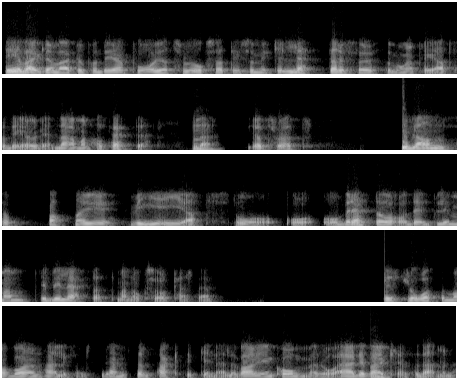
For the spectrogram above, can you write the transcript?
det är verkligen värt att fundera på och jag tror också att det är så mycket lättare för så många fler att fundera över det när man har sett det. Mm. Jag tror att ibland så fastnar ju vi i att stå och, och berätta och det blir, man, det blir lätt att man också kanske beslås som att vara den här liksom skrämseltaktiken eller vargen kommer och är det mm. verkligen mm. sådär? Men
